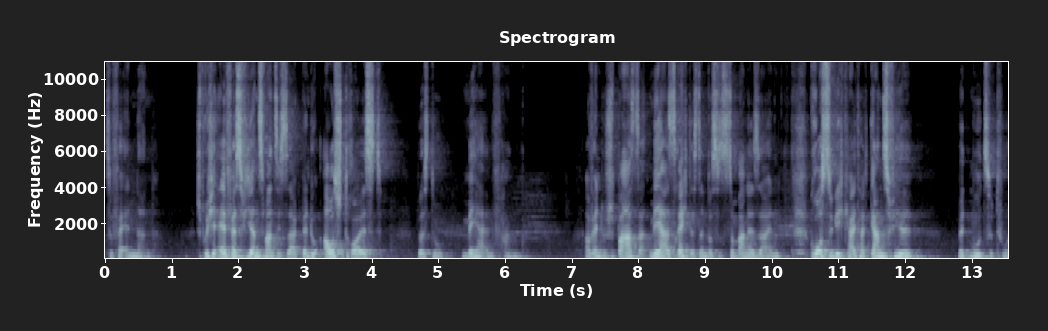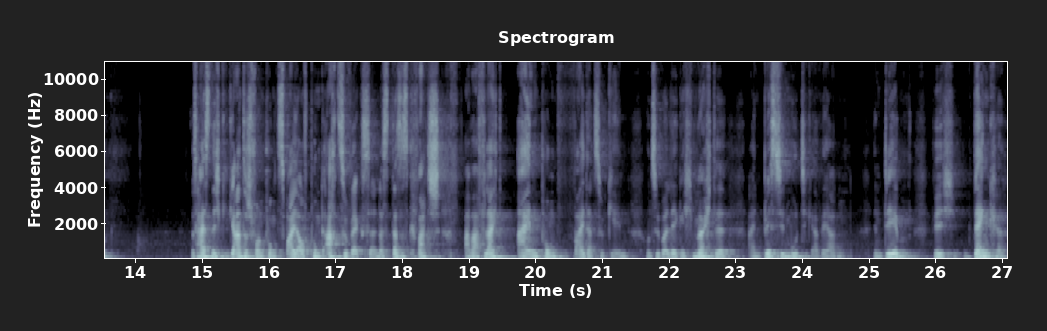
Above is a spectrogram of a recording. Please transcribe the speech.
zu verändern. Sprüche 11, Vers 24 sagt, wenn du ausstreust, wirst du mehr empfangen. Aber wenn du sparst, mehr als recht ist, dann wirst es zum Mangel sein. Großzügigkeit hat ganz viel mit Mut zu tun. Das heißt nicht gigantisch von Punkt 2 auf Punkt 8 zu wechseln, das, das ist Quatsch, aber vielleicht einen Punkt weiter zu gehen und zu überlegen, ich möchte ein bisschen mutiger werden in dem, wie ich denke,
